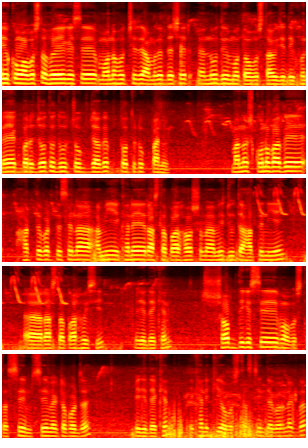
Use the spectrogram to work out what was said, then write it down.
এরকম অবস্থা হয়ে গেছে, মনে হচ্ছে যে আমাদের দেশের নদীর মতো অবস্থা। ওই যে দেখুন, একবার যত দূর চোখ যাবে ততটুক পানি। মানুষ কোনোভাবে হাঁটতে পারতেছে না। আমি এখানে রাস্তা পার হওয়ার সময় আমি জুতা হাতে নিয়েই রাস্তা পার হয়েছি। এই যে দেখেন সব দিকে সেম অবস্থা সেম সেম একটা পর্যায়ে। এই যে দেখেন, এখানে কি অবস্থা? চিন্তা করেন একবার।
